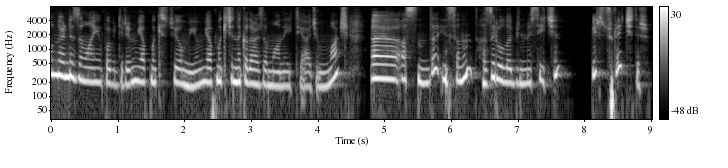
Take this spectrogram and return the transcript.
Bunları ne zaman yapabilirim? Yapmak istiyor muyum? Yapmak için ne kadar zamana ihtiyacım var? Ee, aslında insanın hazır olabilmesi için bir süreçtir.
